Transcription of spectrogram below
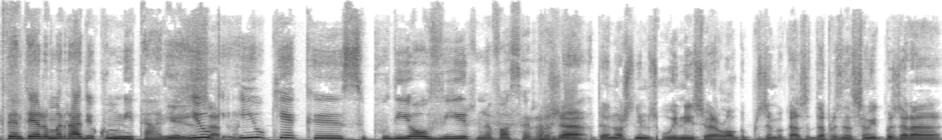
Portanto, era uma rádio comunitária. E o, e o que é que se podia ouvir na vossa rádio? Já, nós tínhamos o início, era logo, por exemplo, a casa da apresentação, e depois era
